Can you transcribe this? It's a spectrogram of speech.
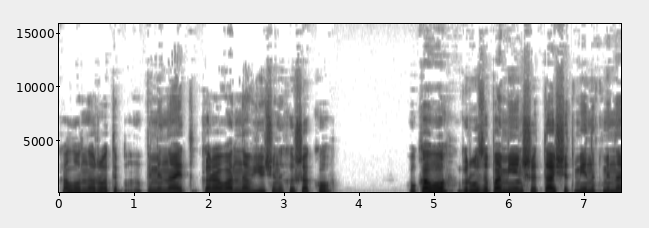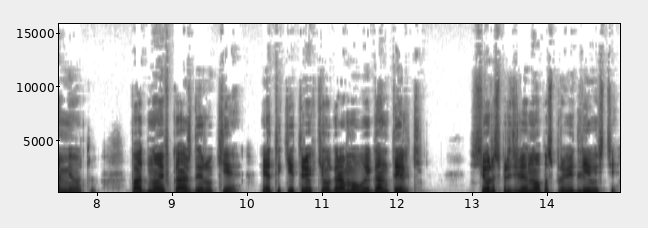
Колонна роты напоминает караван навьюченных ишаков. У кого груза поменьше, тащат мины к миномету. По одной в каждой руке. Этакие трехкилограммовые гантельки. Все распределено по справедливости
